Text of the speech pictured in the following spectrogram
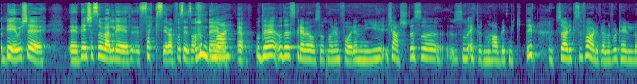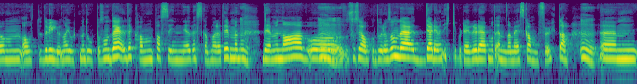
Og det er jo ikke Eh, det er ikke så veldig sexy, da, for å si det sånn. Det. Jo, ja. og, det, og, det, skrev jeg også, at når hun får en ny kjæreste, så, så etter at hun har blitt nykter, mm. så er det ikke så farlig for henne å fortelle om alt det ville hun ha gjort med dop og sånn. Det, det, kan passe inn i et vestkantnarrativ, men mm. det med Nav og mm. sosialkontor og sånn, det, det, er det hun ikke forteller. Det er på en måte enda mer skamfullt, da. Um,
